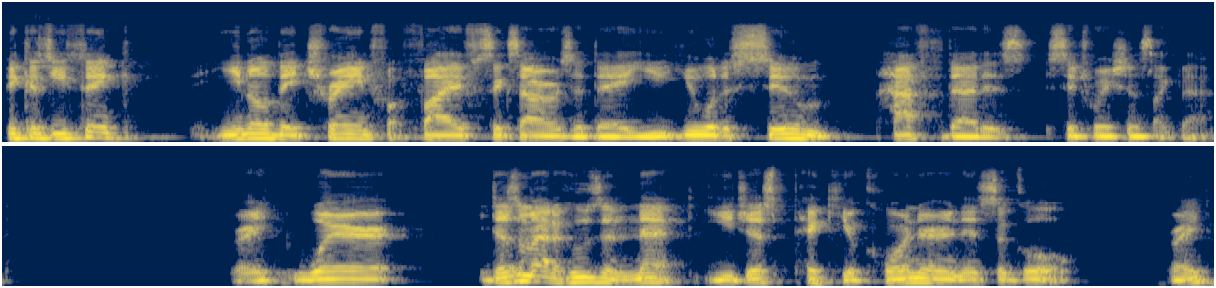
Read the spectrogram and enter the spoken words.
Because you think you know they train for five six hours a day. You you would assume half of that is situations like that, right? Where it doesn't matter who's in net. You just pick your corner and it's a goal, right?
